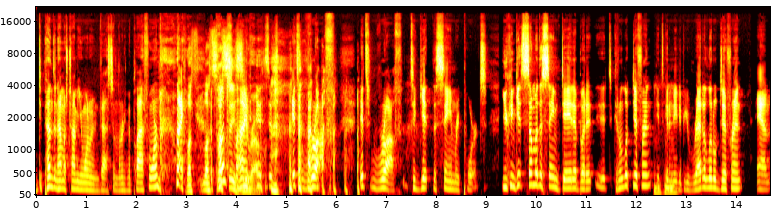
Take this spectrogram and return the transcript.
Depends on how much time you want to invest in learning the platform. like let's let's let's say zero. is it's, it's rough. it's rough to get the same reports. You can get some of the same data, but it, it's going to look different. It's going to need to be read a little different. And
